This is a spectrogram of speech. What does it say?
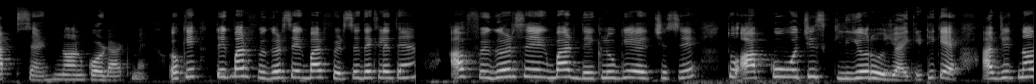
absent non कोडाट में, ओके? okay? तो एक बार फिगर से, एक बार फिर से देख लेते हैं। आप फिगर से एक बार देख लोगे अच्छे से तो आपको वो चीज़ क्लियर हो जाएगी, ठीक है? आप जितना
